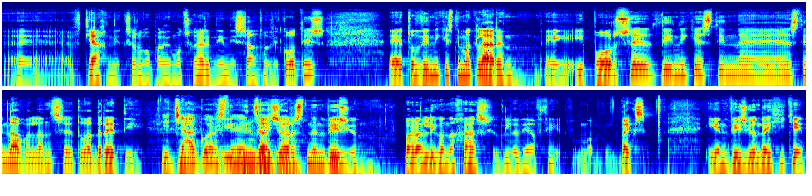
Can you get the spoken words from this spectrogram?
Ε, φτιάχνει, ξέρω εγώ, παραδείγματος χάρη η Nissan το δικό της, ε, το δίνει και στη McLaren. Ε, η Porsche δίνει και στην, ε, στην Avalanche του Andretti. Η Jaguar στην η, Envision. Η Jaguar στην Envision παραλίγο να χάσει. Δηλαδή αυτή. Εντάξει, η Envision έχει και,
